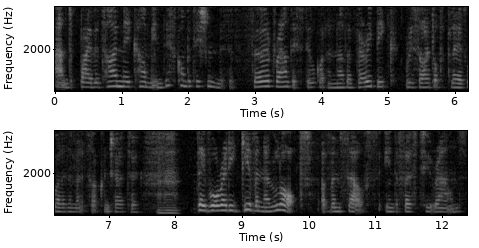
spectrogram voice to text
And by the time they come in this competition, there's a third round. They've still got another very big recital to play as well as a Mozart concerto hmm they've already given a lot of themselves in the first two rounds.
